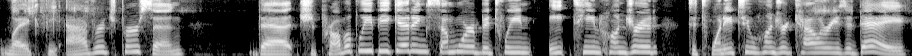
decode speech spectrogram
like the average person that should probably be getting somewhere between 1,800 to 2,200 calories a day,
